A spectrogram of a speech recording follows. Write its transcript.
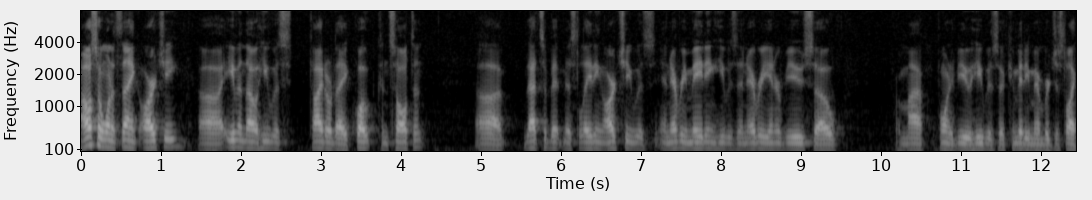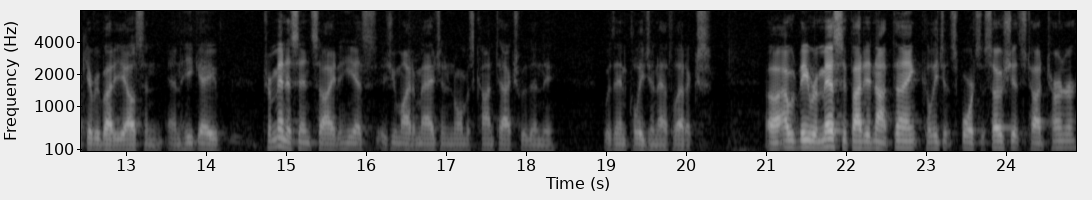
I also want to thank Archie, uh, even though he was titled a quote consultant. Uh, that's a bit misleading. Archie was in every meeting, he was in every interview, so from my point of view, he was a committee member just like everybody else, and, and he gave tremendous insight, and he has, as you might imagine, enormous contacts within the, within collegiate athletics. Uh, I would be remiss if I did not thank Collegiate Sports Associates, Todd Turner.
